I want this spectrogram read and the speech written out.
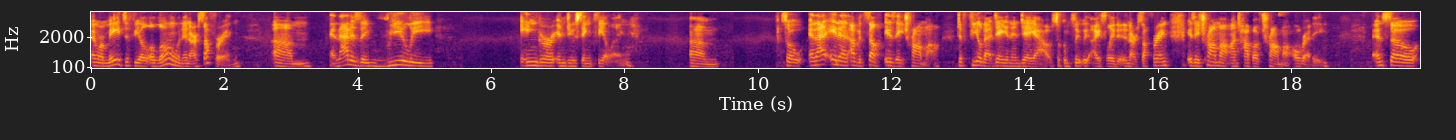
and we're made to feel alone in our suffering. Um, and that is a really anger inducing feeling. Um, so, and that in and of itself is a trauma to feel that day in and day out. So, completely isolated in our suffering is a trauma on top of trauma already. And so,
